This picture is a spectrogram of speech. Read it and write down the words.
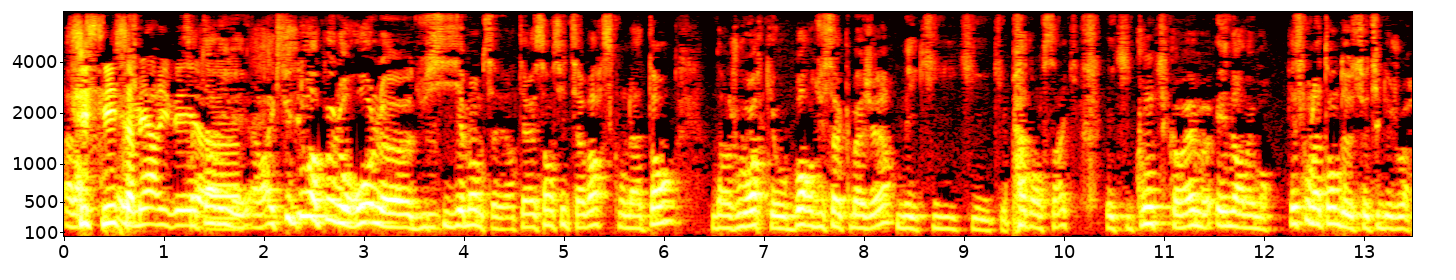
Alors, si, ça m'est arrivé. Ça t'est euh, arrivé. Alors, explique-nous un peu le rôle euh, du sixième homme. C'est intéressant aussi de savoir ce qu'on attend d'un joueur qui est au bord du 5 majeur, mais qui, qui, qui est pas dans le 5 et qui compte quand même énormément. Qu'est-ce qu'on attend de ce type de joueur?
